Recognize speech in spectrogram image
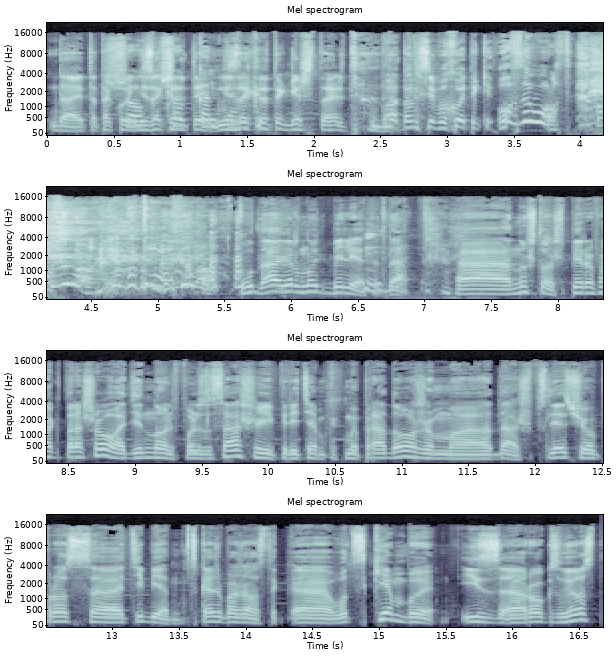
Да, это такой Шок- незакрытый, шок-контент. незакрытый гештальт. Потом все выходят такие, off the world, off the world, я потерял off the world». Куда вернуть билеты, да. А, ну что ж, первый факт прошел, 1-0 в пользу Саши. И перед тем, как мы продолжим, а, Даш, следующий вопрос а, тебе. Скажи, пожалуйста, а, вот с кем бы из рок-звезд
